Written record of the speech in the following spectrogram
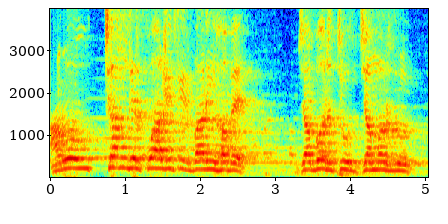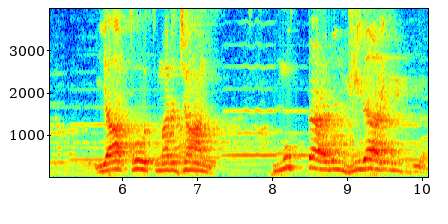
আরও উচ্চাঙ্গের কোয়ালিটির বাড়ি হবে জবরজুদ, জমররুদ। ইয়াকুত, মারজান, মুক্তা এবং হীরার ইট দিয়া।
